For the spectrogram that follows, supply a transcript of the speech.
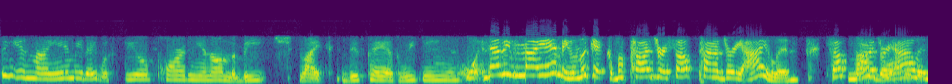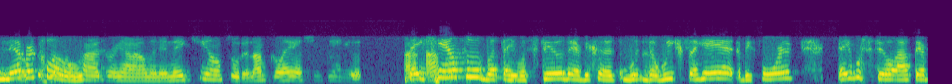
see in Miami they were still partying on the beach like this past weekend? Well, not even Miami. Look at Padre, South Padre Island. South My Padre Island never supposed to go to closed. Padre Island, and they canceled, and I'm glad she did. They canceled, but they were still there because the weeks ahead before they were still out there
